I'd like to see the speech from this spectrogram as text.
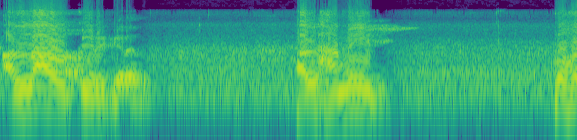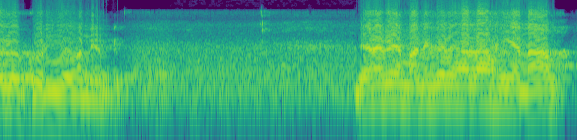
அல்லாவுக்கு இருக்கிறது. அல் ஹமீத் புகழுக்குரியவன் என்று. எனவே மனிதர்களாகிய நாம்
